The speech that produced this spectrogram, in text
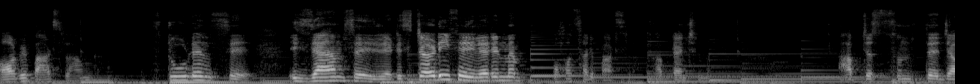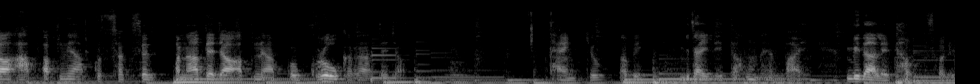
और भी पार्ट्स लाऊँगा। स्टूडेंट से एग्ज़ाम से रिलेटेड स्टडी से रिलेटेड मैं बहुत सारे पार्ट्स लाऊँगा। आप टेंशन मत आप जस्ट सुनते जाओ, आप अपने आप को सक्सेस बनाते जाओ, अपने आप को ग्रो कराते जाओ। थैंक यू अभी विदाई लेता हूँ मैं। बाय विदा लेता हूँ सॉरी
